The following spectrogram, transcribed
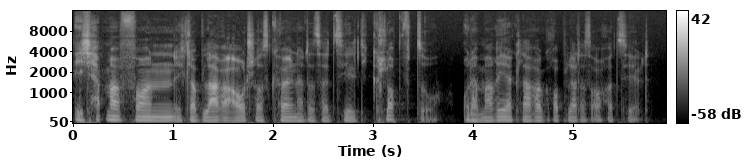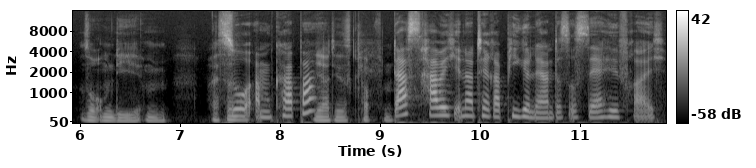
Ich habe mal von, ich glaube, Lara Autsch aus Köln hat das erzählt, die klopft so. Oder Maria Clara Groppler hat das auch erzählt. So um die, um, weißt du? So am Körper. Ja, dieses Klopfen. Das habe ich in der Therapie gelernt. Das ist sehr hilfreich.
